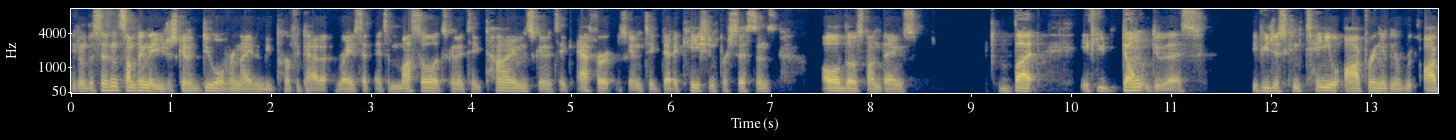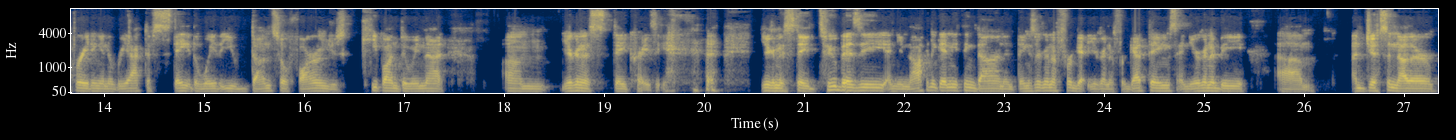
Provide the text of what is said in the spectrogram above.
you know, this isn't something that you're just going to do overnight and be perfect at it, right? It's a, it's a muscle. It's going to take time. It's going to take effort. It's going to take dedication, persistence, all of those fun things. But if you don't do this, if you just continue operating in a, operating in a reactive state the way that you've done so far and just keep on doing that um, you're going to stay crazy. You're going to stay too busy and you're not going to get anything done and things are going to forget you're going to forget things and you're going to be um, just another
